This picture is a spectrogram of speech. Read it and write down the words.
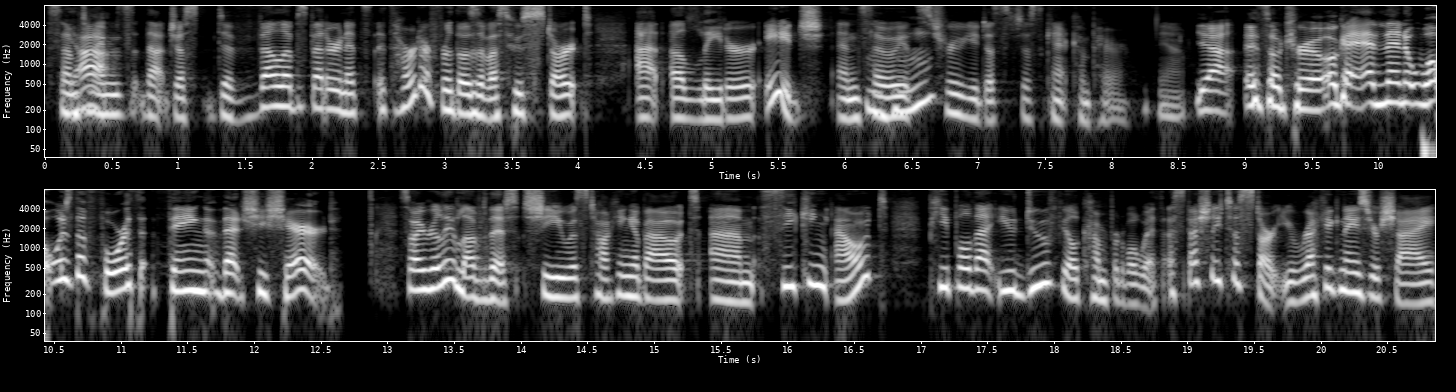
sometimes yeah. that just develops better and it's it's harder for those of us who start at a later age and so mm-hmm. it's true you just just can't compare yeah yeah it's so true okay and then what was the fourth thing that she shared So I really loved this. She was talking about um, seeking out people that you do feel comfortable with, especially to start. You recognize you're shy.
